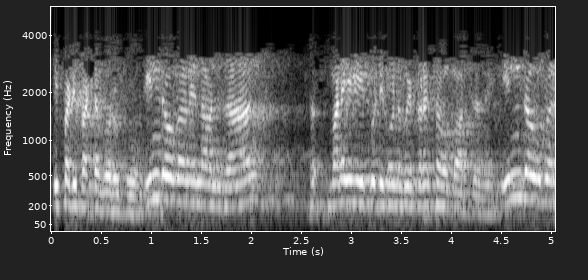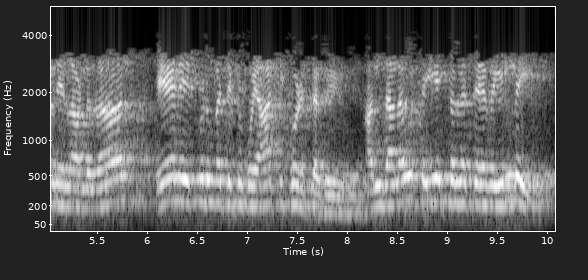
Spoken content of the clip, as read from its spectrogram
இப்படிப்பட்ட பொறுப்பு. இந்த உமரனிலாண்டுதான் மனைவியை கூட்டிக் கொண்டு போய் பிரசவம் பார்த்தது. இந்த உமரனிலாண்டுதான் ஏழை குடும்பத்துக்கு போய் ஆக்கி கொடுத்தது. அந்த அளவு செய்ய சொல்ல தேவையில்லை.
